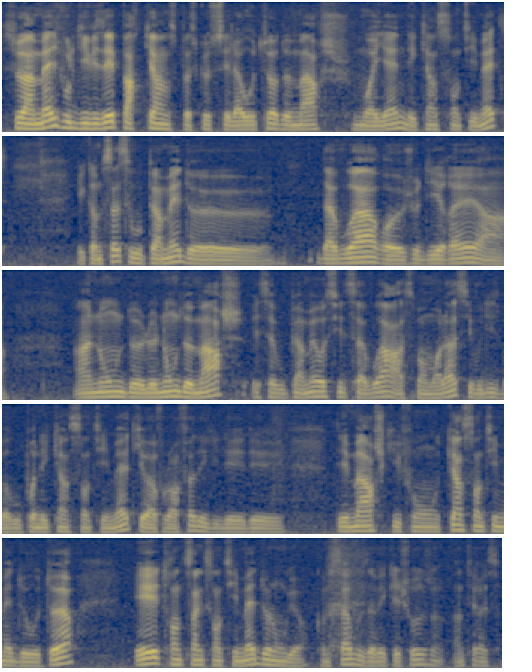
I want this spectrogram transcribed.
ce 1 mètre, vous le divisez par 15, parce que c'est la hauteur de marche moyenne, les 15 cm, et comme ça, ça vous permet d'avoir, je dirais, un, nombre de, le nombre de marches, et ça vous permet aussi de savoir à ce moment-là, si vous dites, bah, vous prenez 15 cm, il va falloir faire des, des, des marches qui font 15 cm de hauteur, et 35 cm de longueur. Comme ça, vous avez quelque chose d'intéressant.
